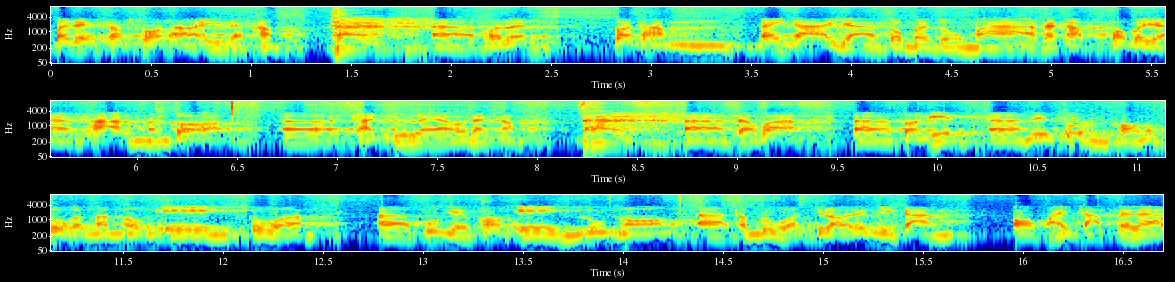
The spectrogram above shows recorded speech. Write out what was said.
ไม่ได้ซับซ้อนอะไรนะครับฮะอ่าเพราะฉะนั้นก็ทำได้ง่ายอย่างตรงไปตรงมานะครับ เพราะพยานฐานมันก็เอ่อชัดอยู่แล้วนะครับฮะอ่าแต่ว่าเอ่อตอนนี้เอ่อในส่วนของตัวกำนันนกเอง ตัวเอ่อผู้เกี่ยวข้องเอง ลูกน้องเอ่อตำรวจที่เราได้มีการออกหมายจับไปแล้ว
